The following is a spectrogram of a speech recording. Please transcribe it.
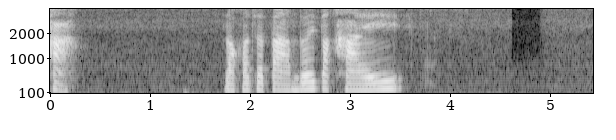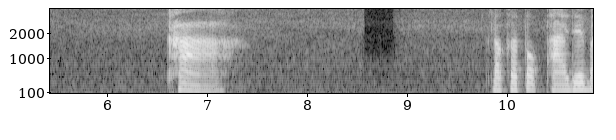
ค่ะ แล้วก็จะตามด้วยตะไคร้ข่า แล้วก็ตบท้ายด้วยใบ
